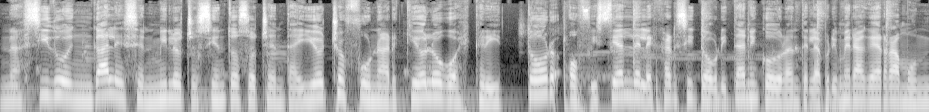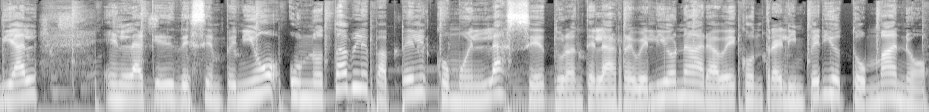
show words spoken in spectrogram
Nacido en Gales en 1888, fue un arqueólogo, escritor, oficial del ejército británico durante la Primera Guerra Mundial, en la que desempeñó un notable papel como enlace durante la rebelión árabe contra el Imperio Otomano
